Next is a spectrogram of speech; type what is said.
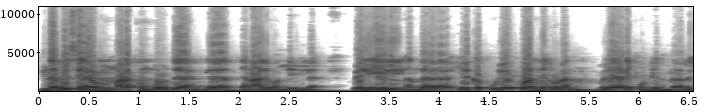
இந்த விஷயம் நடக்கும்போது அங்க தெனாலி வந்து இல்லை. வெளியில் அந்த இருக்கக்கூடிய குழந்தைகளுடன் விளையாடி கொண்டிருந்தாரு.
